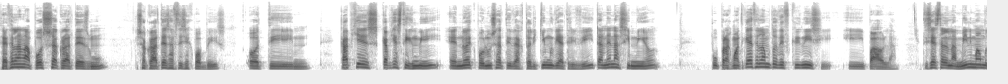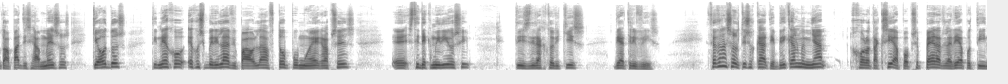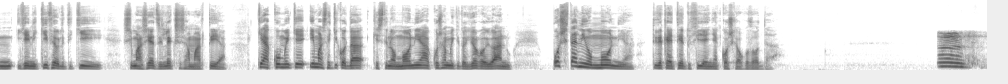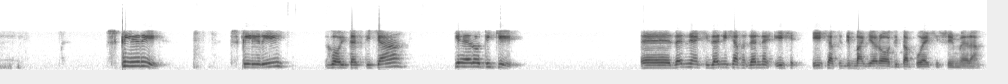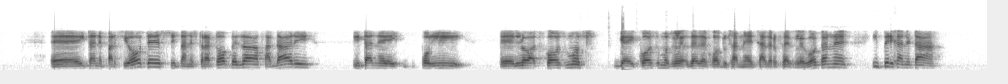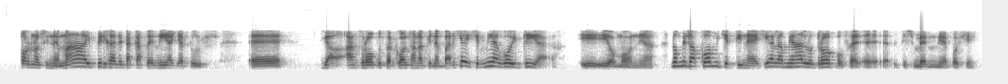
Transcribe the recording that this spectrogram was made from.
Θα ήθελα να πω στους ακροατές μου, στους ακροατές αυτής της εκπομπής, ότι κάποιες, κάποια στιγμή, ενώ εκπονούσα τη διδακτορική μου διατριβή, ήταν ένα σημείο που πραγματικά ήθελα να μου το διευκρινίσει η Πάολα. Της έστειλε ένα μήνυμα, μου το απάντησε αμέσως και όντως την έχω, έχω συμπεριλάβει, Πάολα, αυτό που μου έγραψες ε, στην τεκμηρίωση της διδακτορικής διατριβής. Θα ήθελα να σε ρωτήσω κάτι, επειδή κάνουμε μια χωροταξία απόψε, πέρα δηλαδή από την γενική θεωρητική σημασία της λέξης αμαρτία και ακούμε και είμαστε εκεί κοντά και στην Ομόνια, ακούσαμε και τον Γιώργο Ιωάννου. Πώς ήταν η Ομόνια τη δεκαετία του 1980? Μμμ. Σκληρή. Σκληρή, γοητευτικά και ερωτική. Ε, δεν, έχει, δεν, είχε, αυ- δεν είχε, είχε αυτή την παγερότητα που έχει σήμερα. Ε, ήταν επαρχιώτες, ήταν στρατόπεδα, φαντάρι, ήταν πολύ ε, ΛΟΑΤ κόσμος, γκέι κόσμος, λε- δεν δεχόντουσαν έτσι, αδερφές λεγότανε. Υπήρχαν τα πόρνο σινεμά, υπήρχαν τα καφενεία για τους ε, για ανθρώπους που ερχόταν από την επαρχία, είχε μία γοητεία η, η ομόνια. Νομίζω ακόμη και την έχει, αλλά με άλλο τρόπο φε- ε, ε, τη σημερινή εποχή.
